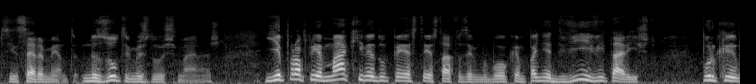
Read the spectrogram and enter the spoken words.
sinceramente, nas últimas duas semanas, e a própria máquina do PST está a fazer uma boa campanha, devia evitar isto, porque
